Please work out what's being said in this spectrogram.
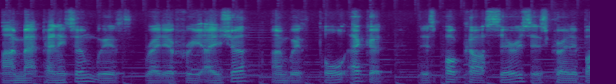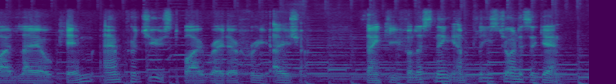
I'm Matt Pennington with Radio Free Asia. I'm with Paul Eckert. This podcast series is created by Leo Kim and produced by Radio Free Asia. Thank you for listening and please join us again.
